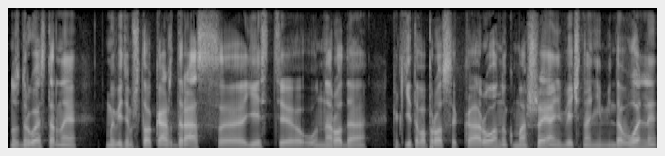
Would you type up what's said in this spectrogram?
но с другой стороны, мы видим, что каждый раз э, есть э, у народа какие-то вопросы к Аарону, к Маше, они вечно они им недовольны,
